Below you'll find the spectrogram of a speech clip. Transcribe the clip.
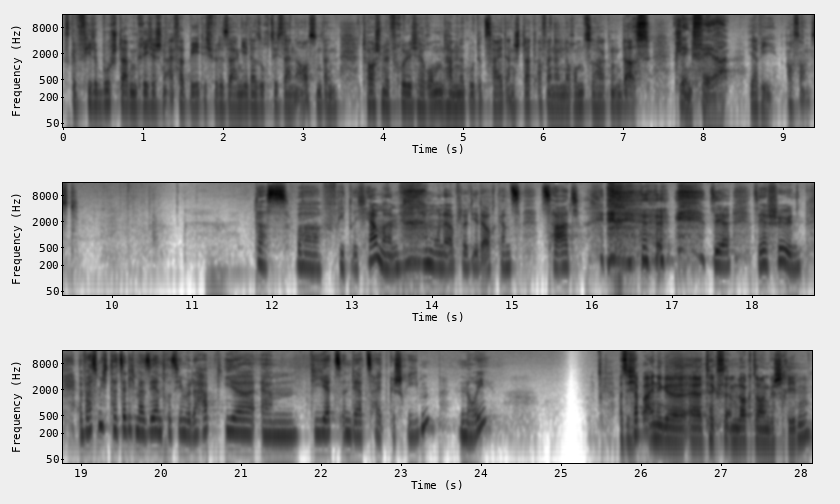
Es gibt viele Buchstaben im griechischen Alphabet. Ich würde sagen, jeder sucht sich seinen aus und dann tauschen wir fröhlich herum und haben eine gute Zeit, anstatt aufeinander rumzuhacken. Das klingt fair. Ja, wie? Auch sonst. Das war Friedrich Herrmann. Mona applaudiert auch ganz zart. sehr, sehr schön. Was mich tatsächlich mal sehr interessieren würde, habt ihr ähm, die jetzt in der Zeit geschrieben? Neu? Also ich habe einige äh, Texte im Lockdown geschrieben,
